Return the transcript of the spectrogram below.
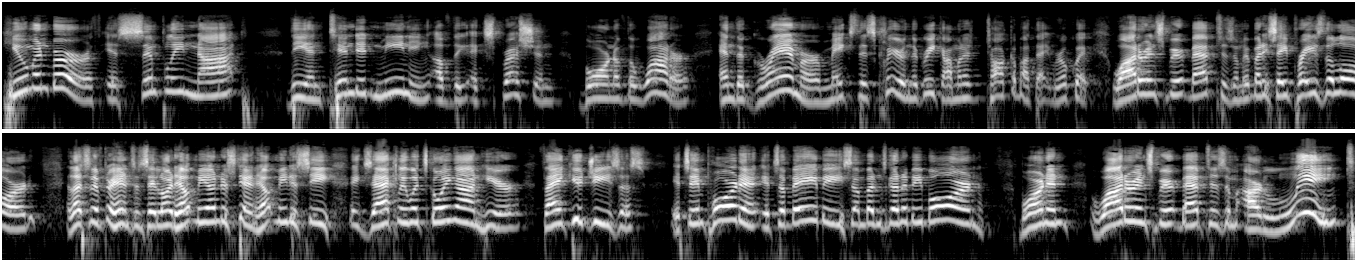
human birth is simply not the intended meaning of the expression born of the water. And the grammar makes this clear in the Greek. I'm going to talk about that real quick. Water and spirit baptism. Everybody say, Praise the Lord. And let's lift our hands and say, Lord, help me understand. Help me to see exactly what's going on here. Thank you, Jesus. It's important. It's a baby. Somebody's going to be born. Born in water and spirit baptism are linked.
